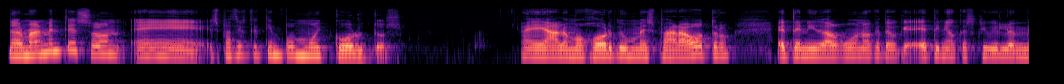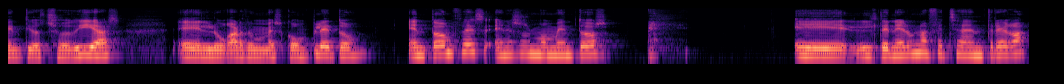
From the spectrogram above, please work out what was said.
Normalmente son eh, espacios de tiempo muy cortos. A lo mejor de un mes para otro. He tenido alguno que, tengo que he tenido que escribirlo en 28 días en lugar de un mes completo. Entonces, en esos momentos el tener una fecha de entrega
